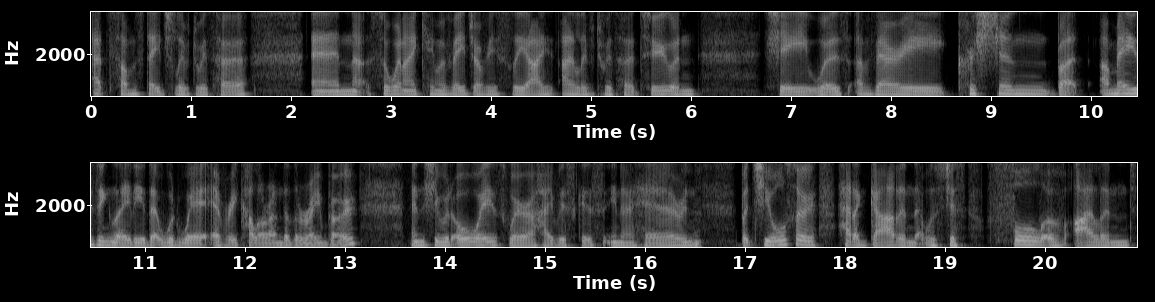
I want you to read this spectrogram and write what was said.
at some stage lived with her, and uh, so when I came of age, obviously I I lived with her too, and she was a very Christian but amazing lady that would wear every color under the rainbow. And she would always wear a hibiscus in her hair. And hmm. but she also had a garden that was just full of island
